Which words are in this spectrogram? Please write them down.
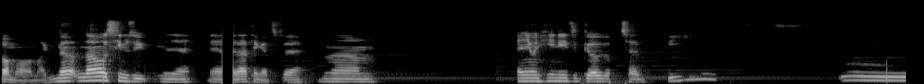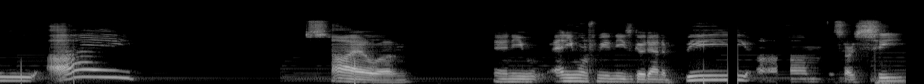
come on, like no, Noah seems to, yeah, yeah, I think that's fair. Um, anyone here needs to go up to B? Ooh, I Asylum. Any anyone from you needs to go down to B. Um, sorry, C.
